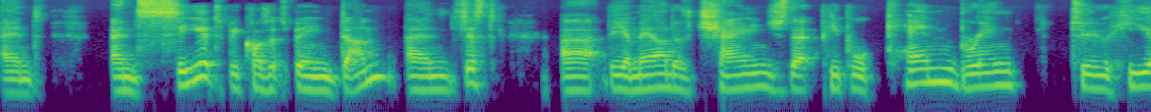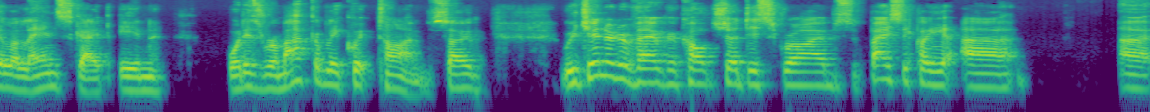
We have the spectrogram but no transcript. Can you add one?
and and see it because it's being done, and just uh, the amount of change that people can bring to heal a landscape in what is remarkably quick time. So, regenerative agriculture describes basically uh, uh,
